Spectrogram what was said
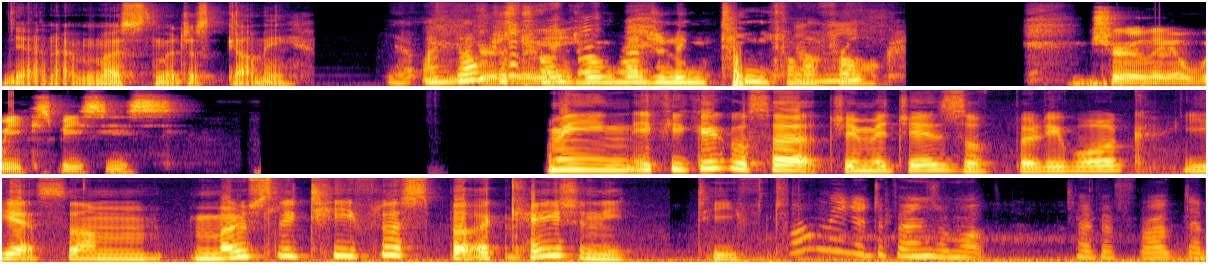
Yeah, no, most of them are just gummy. Yeah, I'm now just trying to imagining teeth on a frog. Truly a weak species. I mean, if you Google search images of bullywug, you get some mostly teethless, but occasionally teethed. I mean, it depends on what type of frog they're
